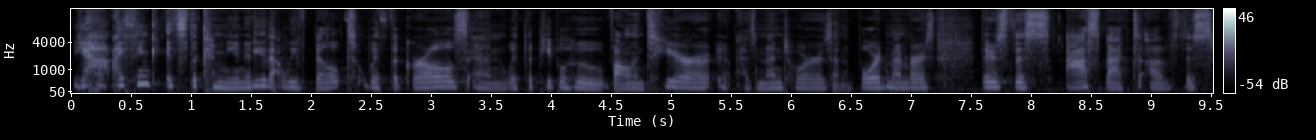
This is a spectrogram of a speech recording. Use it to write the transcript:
Yeah, I think it's the community that we've built with the girls and with the people who volunteer as mentors and the board members. There's this aspect of this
